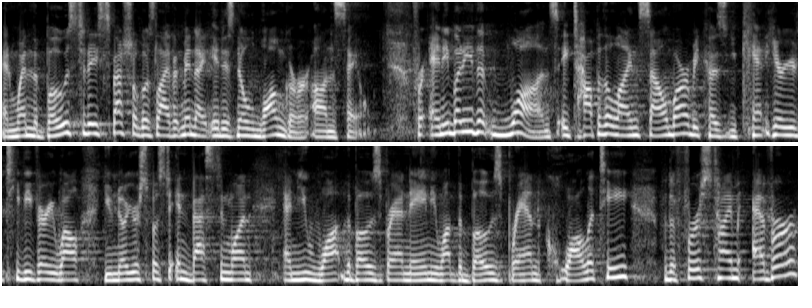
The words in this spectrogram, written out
And when the Bose Today special goes live at midnight, it is no longer on sale. For anybody that wants a top-of-the-line soundbar because you can't hear your TV very well, you know you're supposed to invest in one, and you want the Bose brand name, you want the Bose brand quality, for the first time ever,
